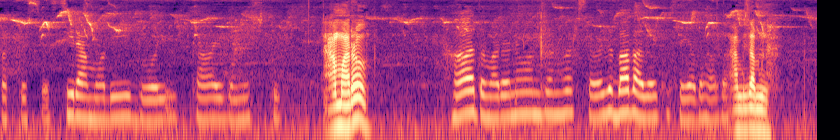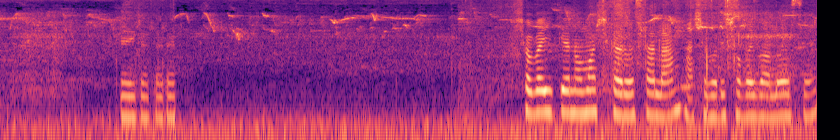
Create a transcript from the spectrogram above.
করতেছে। দই খাওয়াইব মিষ্টি আমারও? হ্যাঁ তোমারও নিমন্ত্রণ করছে। ওই যে বাবা যাইতেছে আমি যাব না। এই কথাটা সবাইকে নমস্কার ও সালাম। আশা করি সবাই ভালো আছেন।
